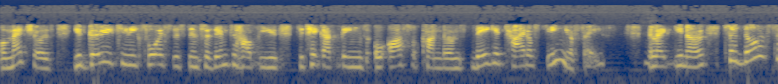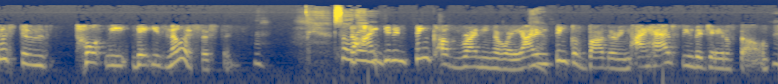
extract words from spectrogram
or metros, you'd go to a clinic for assistance for them to help you to take out things or ask for condoms. They get tired of seeing your face. They're like, you know, so those systems taught me there is no assistance. So, so then, I didn't think of running away. I yeah. didn't think of bothering. I have seen the jail cell. Hmm.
